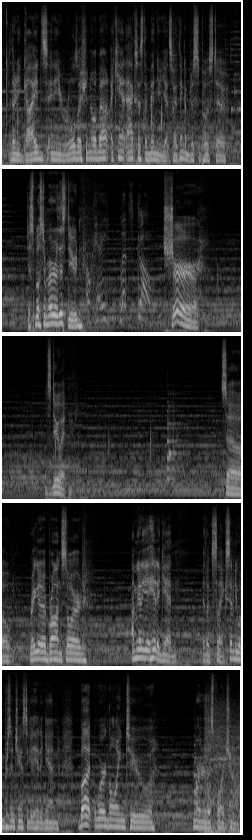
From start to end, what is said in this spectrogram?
Are there any guides, any rules I should know about? I can't access the menu yet, so I think I'm just supposed to... Just supposed to murder this dude. Okay, let's go. Sure. Let's do it. So, regular bronze sword. I'm gonna get hit again. It looks like 71% chance to get hit again, but we're going to murder this poor chump.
